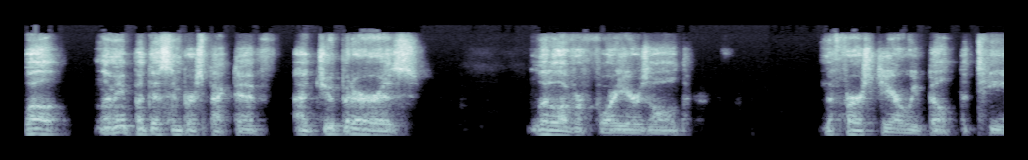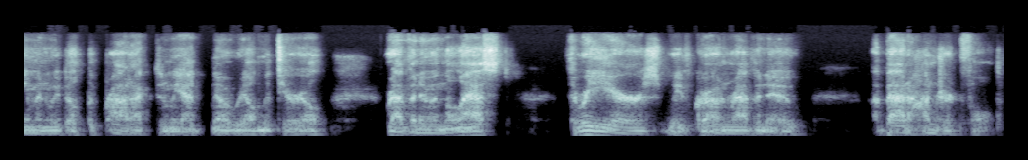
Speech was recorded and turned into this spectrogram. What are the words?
Well, let me put this in perspective. Uh, Jupiter is a little over four years old. The first year we built the team and we built the product and we had no real material revenue. In the last three years, we've grown revenue about a hundredfold.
